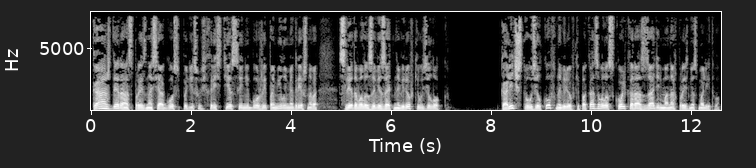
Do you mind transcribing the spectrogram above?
Каждый раз, произнося «Господи Иисусе Христе, Сыне Божий, помилуй меня грешного», следовало завязать на веревке узелок. Количество узелков на веревке показывало, сколько раз за день монах произнес молитву.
